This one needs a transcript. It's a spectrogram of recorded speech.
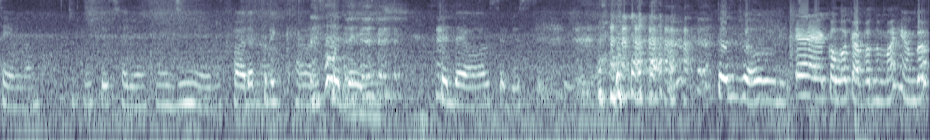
Sena, o que vocês fariam com o dinheiro? Fora aplicar no CDI, CDO, CDC, Tesouro. É, eu colocava numa renda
